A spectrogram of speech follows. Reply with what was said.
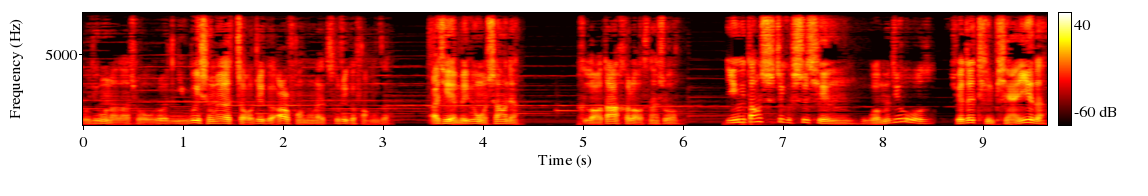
我就问老大说：“我说你为什么要找这个二房东来租这个房子，而且也没跟我商量？”老大和老三说：“因为当时这个事情，我们就觉得挺便宜的，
